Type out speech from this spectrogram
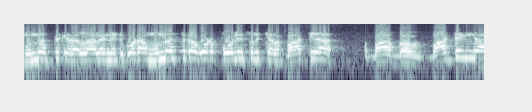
ముందస్తుగా వెళ్ళాలనేది కూడా ముందస్తుగా కూడా పోలీసులు చాలా బాధ్య బా- బాధ్యంగా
